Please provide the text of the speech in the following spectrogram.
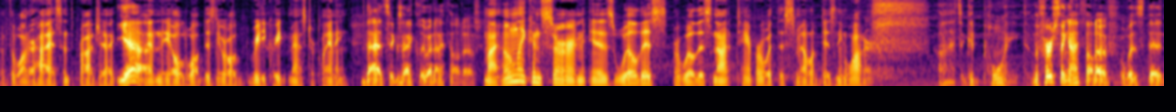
of the Water Hyacinth Project. Yeah. And the old Walt Disney World Reedy Creek Master Planning. That's exactly what I thought of. My only concern is will this or will this not tamper with the smell of Disney water? Oh, that's a good point. The first thing I thought of was that,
